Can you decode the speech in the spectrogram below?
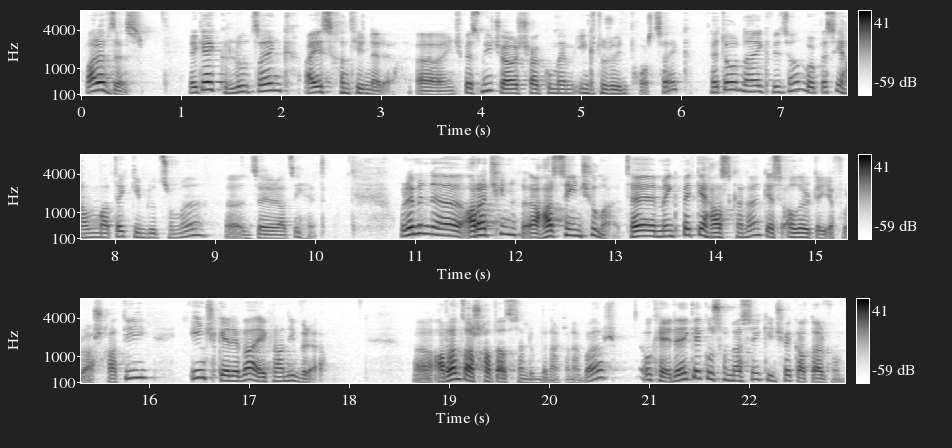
Բարև ձեզ։ Եկեք լուծենք այս խնդիրները։ Ինչպես միշտ առաջարկում եմ ինքնուրույն փորձեք, հետո նայեք վիդեոն, որպեսզի համեմատեք իմ լուծումը ձեր երածի հետ։ Ուրեմն առաջին հարցը ինչու՞մ է, թե մենք պետք է հասկանանք այս alert-ը երբ որ աշխատի, ինչ կերևա էկրանի վրա։ Առանց աշխատացնելու բնականաբար։ Okay, դե եկեք ուսումնասիրենք ինչ է կատարվում։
